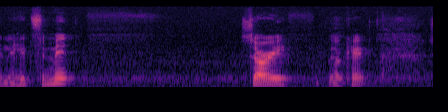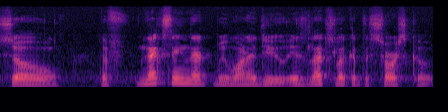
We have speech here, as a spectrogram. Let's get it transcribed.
and I hit submit, sorry, okay. So the next thing that we want to do is let's look at the source code.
